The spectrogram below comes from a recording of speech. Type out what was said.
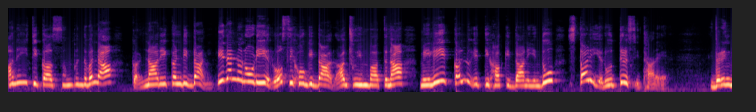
ಅನೈತಿಕ ಸಂಬಂಧವನ್ನ ಕಣ್ಣಾರಿ ಕಂಡಿದ್ದಾನೆ. ಇದನ್ನು ನೋಡಿ ರೋಸಿ ಹೋಗಿದ್ದ ರಾಜು ಎಂಬಾತನ ಮೇಲೆ ಕಲ್ಲು ಎತ್ತಿ ಹಾಕಿದ್ದಾನೆ ಎಂದು ಸ್ಥಳೀಯರು ತಿಳಿಸಿದ್ದಾರೆ. ಇದರಿಂದ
